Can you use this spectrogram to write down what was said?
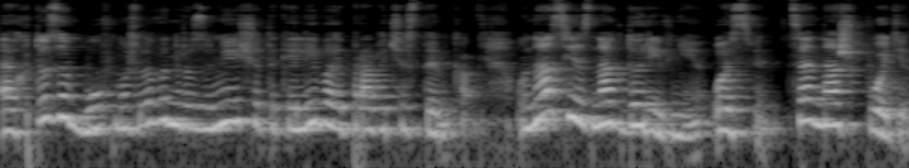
Е, Хто забув, можливо, не розуміє, що таке ліва і права частинка. У нас є знак дорівнює. Ось він, це наш поділ.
